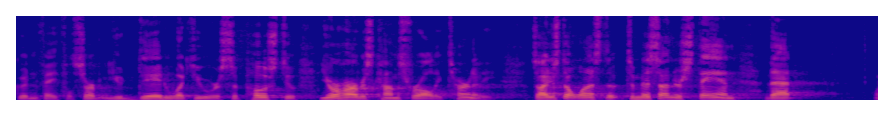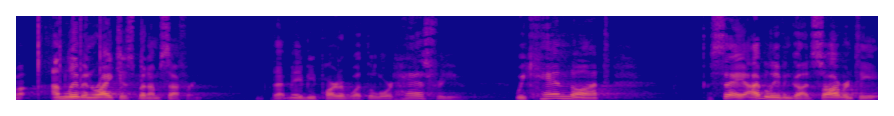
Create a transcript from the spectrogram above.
good and faithful servant. You did what you were supposed to. Your harvest comes for all eternity. So I just don't want us to, to misunderstand that, well, I'm living righteous, but I'm suffering. That may be part of what the Lord has for you. We cannot say, I believe in God's sovereignty,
